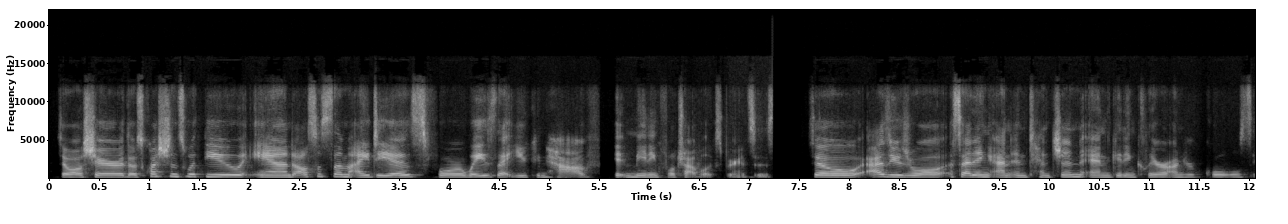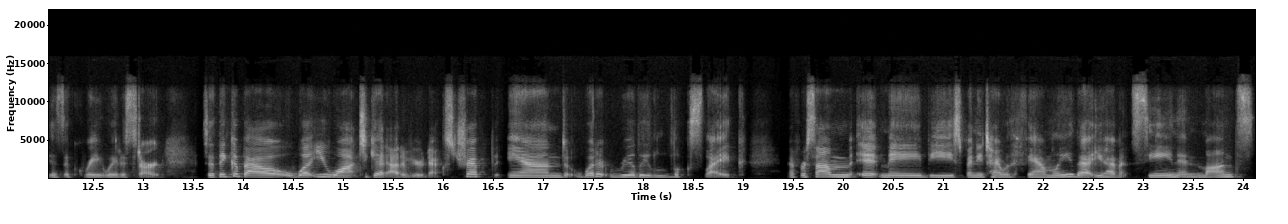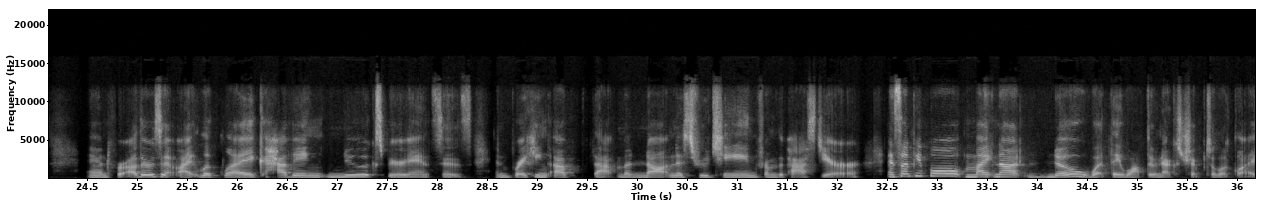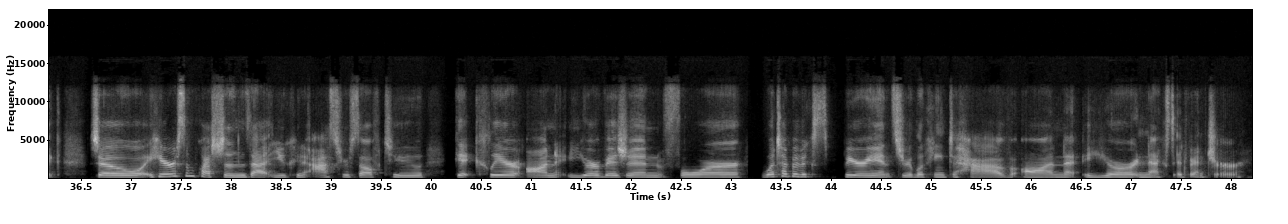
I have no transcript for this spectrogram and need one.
So, I'll share those questions with you and also some ideas for ways that you can have meaningful travel experiences. So, as usual, setting an intention and getting clear on your goals is a great way to start. So, think about what you want to get out of your next trip and what it really looks like. And for some, it may be spending time with family that you haven't seen in months. And for others, it might look like having new experiences and breaking up that monotonous routine from the past year. And some people might not know what they want their next trip to look like. So, here are some questions that you can ask yourself to get clear on your vision for what type of experience you're looking to have on your next adventure.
